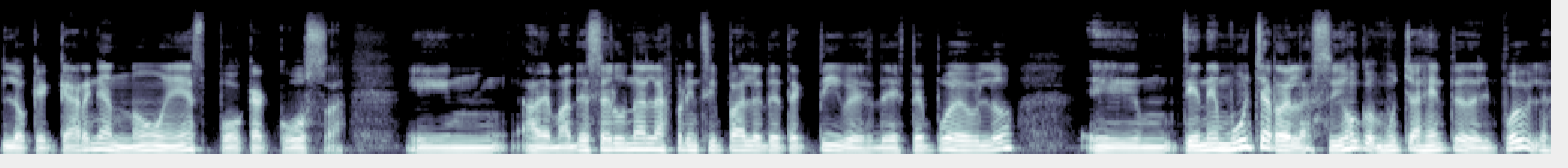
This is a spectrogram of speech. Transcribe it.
lo que carga no es poca cosa. Y, mm, además de ser una de las principales detectives de este pueblo, eh, tiene mucha relación con mucha gente del pueblo.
